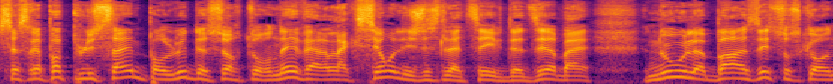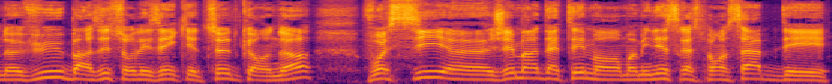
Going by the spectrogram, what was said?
ce serait pas plus simple pour lui de se retourner vers l'action législative, de dire, ben, nous, le basé sur ce qu'on a vu, basé sur les inquiétudes qu'on a, voici, euh, j'ai mandaté mon, mon, ministre responsable des,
